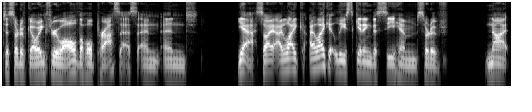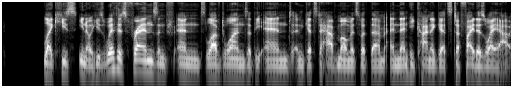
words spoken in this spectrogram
to sort of going through all the whole process and and yeah. So I, I like I like at least getting to see him sort of not like he's you know he's with his friends and and loved ones at the end and gets to have moments with them and then he kind of gets to fight his way out.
